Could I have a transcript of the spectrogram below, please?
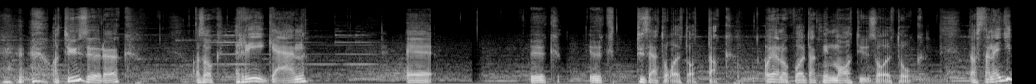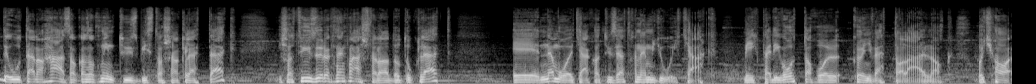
a tűzőrök azok régen ö, ők, ők tüzet oltottak. Olyanok voltak, mint ma a tűzoltók. De aztán egy idő után a házak azok mind tűzbiztosak lettek, és a tűzőröknek más feladatuk lett, nem oltják a tüzet, hanem gyújtják. Mégpedig ott, ahol könyvet találnak. Hogyha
